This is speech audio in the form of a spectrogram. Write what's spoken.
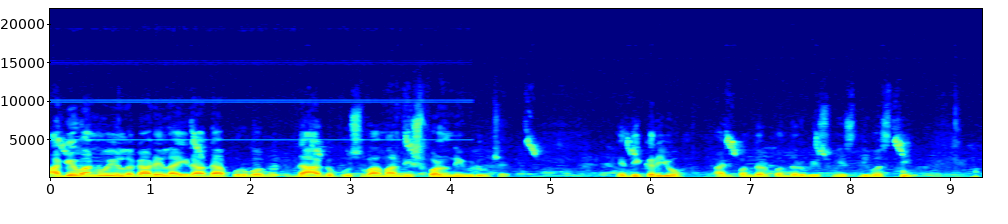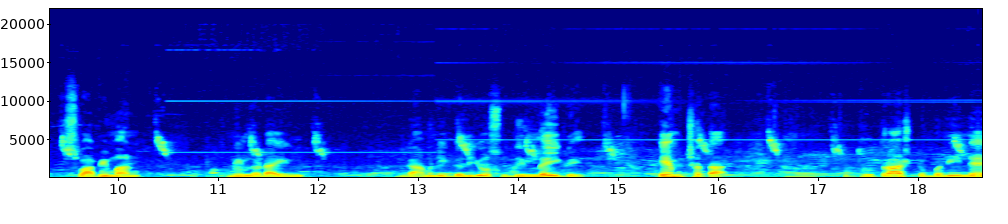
આગેવાનોએ લગાડેલા ઈરાદાપૂર્વક દાગ ભૂસવામાં નિષ્ફળ નીવડ્યું છે. એ દીકરીઓ આજ પંદર પંદર વીસ વીસ દિવસથી સ્વાભિમાનની લડાઈ ગામની ગલીઓ સુધી લઈ ગઈ. એમ છતાં ધૃતરાષ્ટ્ર બનીને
